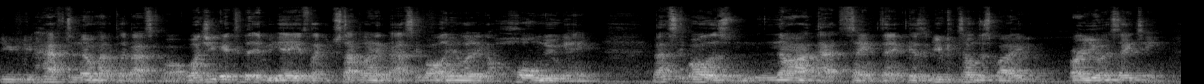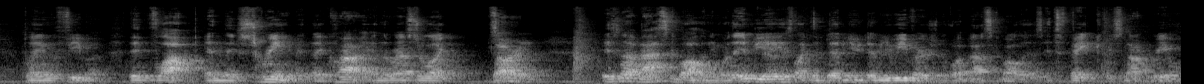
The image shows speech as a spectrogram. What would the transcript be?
you, you have to know how to play basketball. Once you get to the NBA, it's like you stop learning basketball and you're learning a whole new game. Basketball is not that same thing because you can tell just by our USA team playing with FIBA. They flop and they scream and they cry, and the refs are like, sorry. It's not basketball anymore. The NBA is like the WWE version of what basketball is. It's fake, it's not real.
